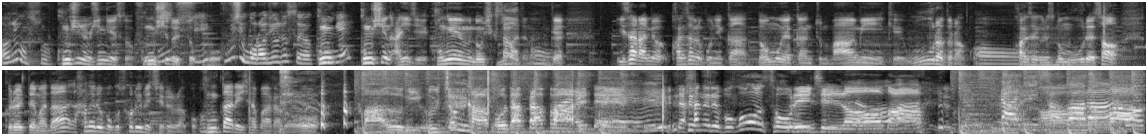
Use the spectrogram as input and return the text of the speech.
아니 없어. 궁씨 좀 신기했어. 궁씨도 있었고. 궁씨 뭐라 지어줬어요? 궁 궁에? 궁씨는 아니지. 궁에는 너무 식상하잖아. 어. 그러니까 이 사람이 관상을 보니까 너무 약간 좀 마음이 이렇게 우울하더라고. 어. 관상이 그래서 너무 우울해서 그럴 때마다 하늘을 보고 소리를 지르라고 꿍따리 샤바라로 마음이 울적하고 답답할 때. 그때 하늘을 보고 소리를 질러봐. 이렇게. 나를 잡아라.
